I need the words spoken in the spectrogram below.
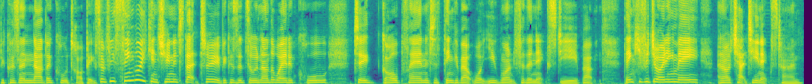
because another cool topic. So if you're single, you can tune into that too because it's another way to cool to goal plan and to think about what you want for the next year. But thank you for joining me and I'll chat to you next time.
